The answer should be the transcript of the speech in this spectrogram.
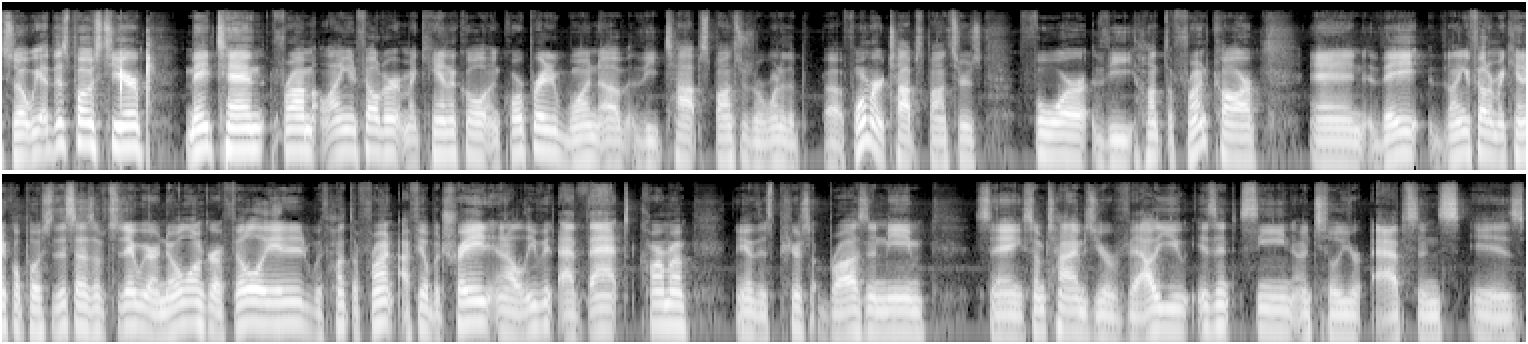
So we had this post here, May 10 from Langenfelder Mechanical Incorporated, one of the top sponsors or one of the uh, former top sponsors for the Hunt the Front car. And they, Langenfelder Mechanical posted this as of today. We are no longer affiliated with Hunt the Front. I feel betrayed, and I'll leave it at that. Karma. They have this Pierce Brosnan meme saying sometimes your value isn't seen until your absence is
